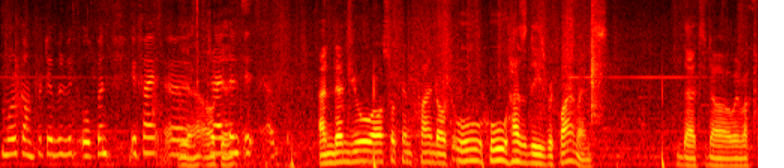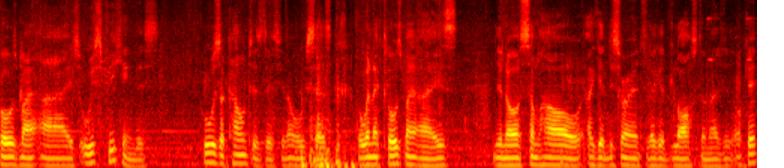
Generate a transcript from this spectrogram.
more comfortable with open. If i uh, Yeah, try okay. then it, uh, and then you also can find out who who has these requirements. That you know when i close my eyes who is speaking this? Whose account is this? You know who says "But when i close my eyes you know somehow i get disoriented i get lost and i say okay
